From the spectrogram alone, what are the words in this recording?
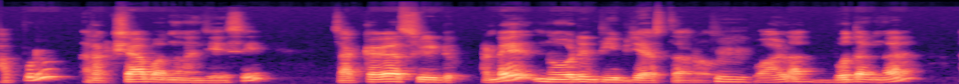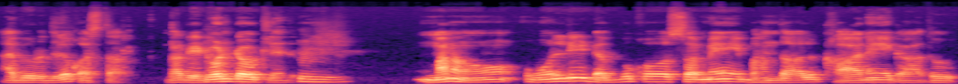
అప్పుడు రక్షాబంధనం చేసి చక్కగా స్వీట్ అంటే నోటిని తీపి చేస్తారు. వాళ్ళు అద్భుతంగా అభివృద్ధిలోకి వస్తారు. దాంట్లో ఎటువంటి డౌట్ లేదు. మనం ఓన్లీ డబ్బు కోసమే బంధాలు కానే కాదు.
